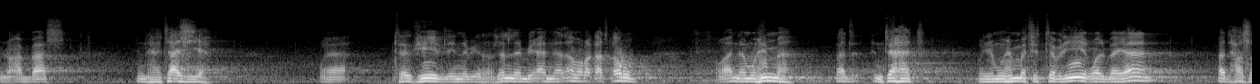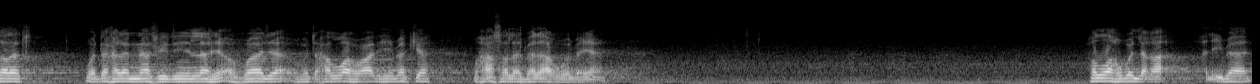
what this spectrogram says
ابن عباس إنها تعزية وتذكير للنبي صلى الله عليه وسلم بأن الأمر قد قرب وأن مهمة قد انتهت وهي مهمة التبليغ والبيان قد حصلت ودخل الناس في دين الله أفواجا وفتح الله عليه مكة وحصل البلاغ والبيان. فالله بلغ العباد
